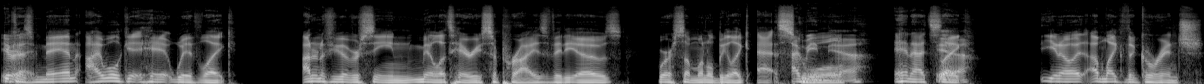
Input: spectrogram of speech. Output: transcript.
You're because right. man, I will get hit with like I don't know if you've ever seen military surprise videos where someone will be like at I school mean, yeah. and it's Yeah. like you know, I'm like the Grinch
